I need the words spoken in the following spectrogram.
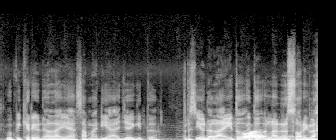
gue pikir ya udahlah ya sama dia aja gitu. Terus ya udahlah itu Wah, itu another story lah.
